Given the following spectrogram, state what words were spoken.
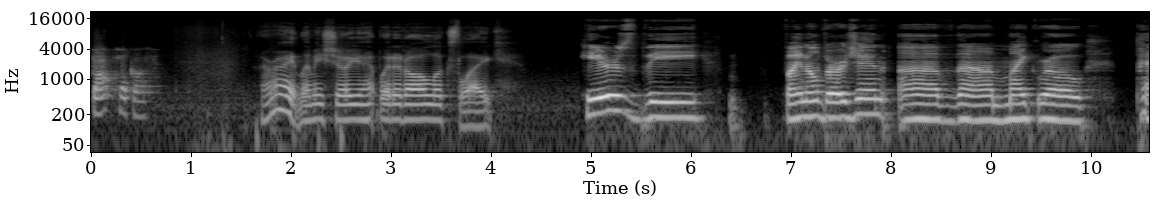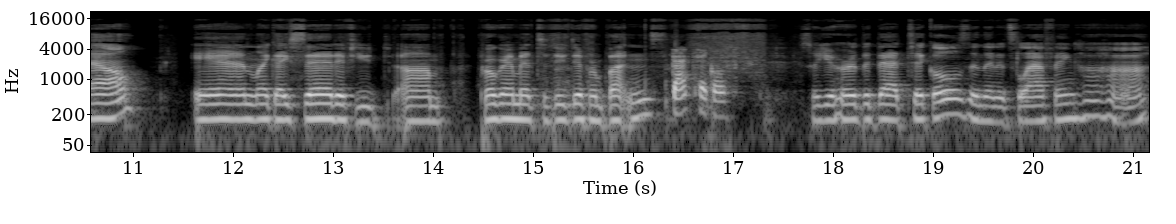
That tickles. All right, let me show you what it all looks like. Here's the final version of the Micro Pal. And like I said, if you um, program it to do different buttons, That tickles. so you heard that that tickles and then it's laughing, haha.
